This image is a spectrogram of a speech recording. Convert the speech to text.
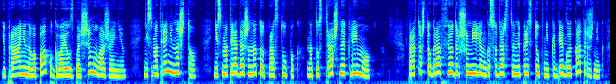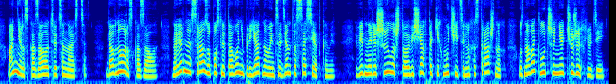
и про Аниного папу говорил с большим уважением, несмотря ни на что, несмотря даже на тот проступок, на то страшное клеймо. Про то, что граф Федор Шумилин государственный преступник и беглый каторжник, Анне рассказала тетя Настя. Давно рассказала. Наверное, сразу после того неприятного инцидента с соседками. Видно, решила, что о вещах таких мучительных и страшных узнавать лучше не от чужих людей,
